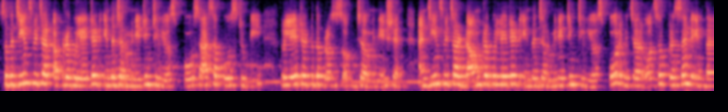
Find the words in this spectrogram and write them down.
So the genes which are upregulated in the germinating teleospores are supposed to be related to the process of germination and genes which are downregulated in the germinating teleospore which are also present in the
